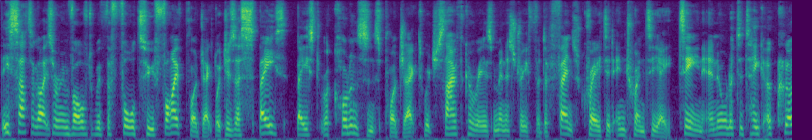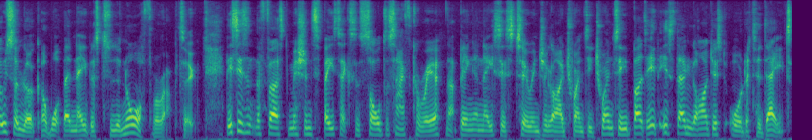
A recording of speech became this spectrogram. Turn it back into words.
These satellites are involved with the 425 project, which is a space-based reconnaissance project which South Korea's Ministry for Defense created in 2018 in order to take a closer look at what their neighbours to the north were up to. This isn't the first mission SpaceX has sold to South Korea, that being Anasis 2 in July 2020, but it is their largest order to date.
